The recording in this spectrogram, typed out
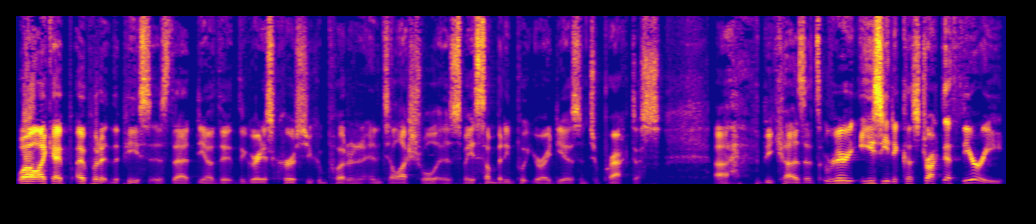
well, like I, I, put it in the piece, is that you know the, the greatest curse you can put on an intellectual is may somebody put your ideas into practice, uh, because it's very easy to construct a theory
